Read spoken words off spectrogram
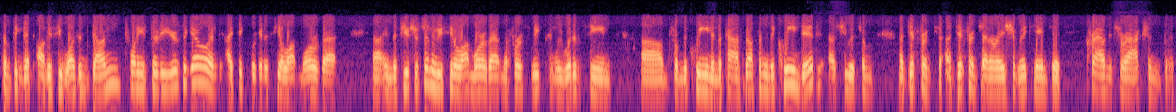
something that obviously wasn't done 20 or 30 years ago and I think we're going to see a lot more of that uh, in the future. Certainly, we've seen a lot more of that in the first week than we would have seen um, from the Queen in the past. Not something the Queen did. Uh, she was from a different a different generation when it came to crowd interactions, but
